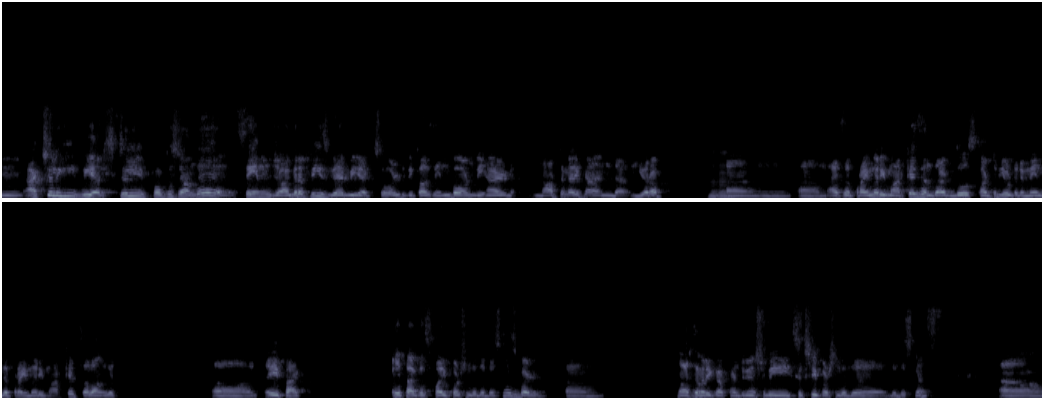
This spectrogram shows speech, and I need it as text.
Mm, actually, we are still focused on the same geographies where we had sold because inbound we had North America and uh, Europe. Mm-hmm. um, um, as the primary markets, and that those continue to remain the primary markets along with uh, APAC. APAC is five percent of the business, but um, North America continues to be sixty percent of the, the business. Uh,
